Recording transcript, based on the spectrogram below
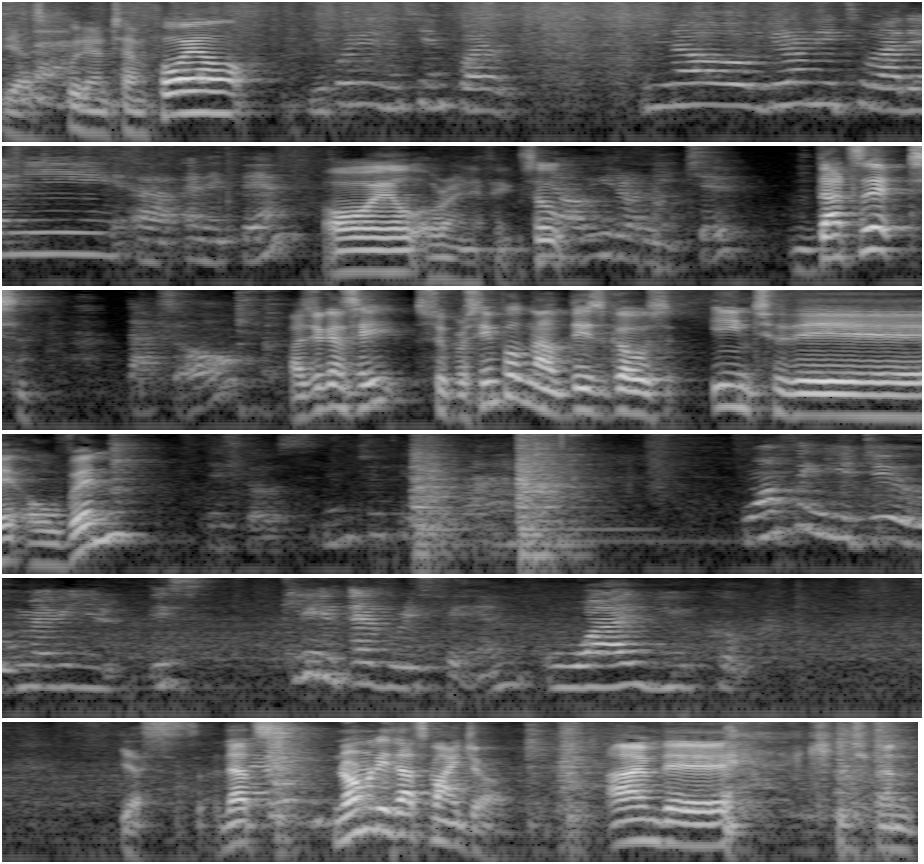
Yes, put it in tin foil. You put it in tin foil. No, you don't need to add any uh, anything. oil or anything. So no, you don't need to. that's it. That's all. As you can see, super simple. Now this goes into the oven. This goes into the oven. One thing you do, maybe you, is clean everything while you cook. Yes, that's normally that's my job. I'm the kitchen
